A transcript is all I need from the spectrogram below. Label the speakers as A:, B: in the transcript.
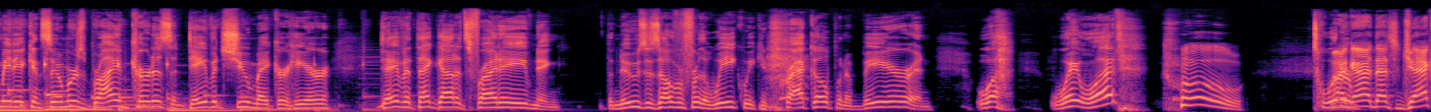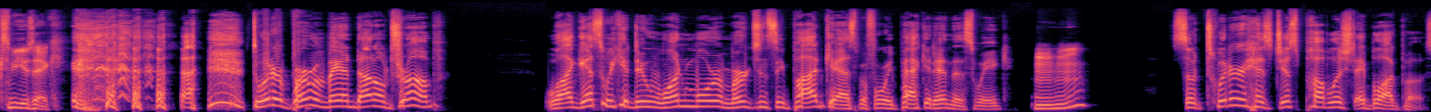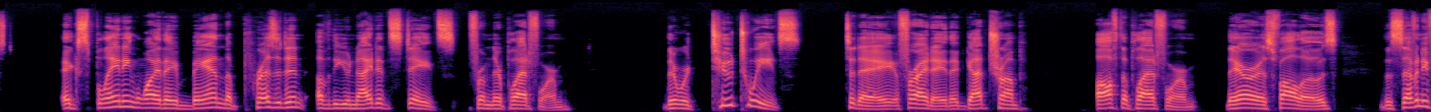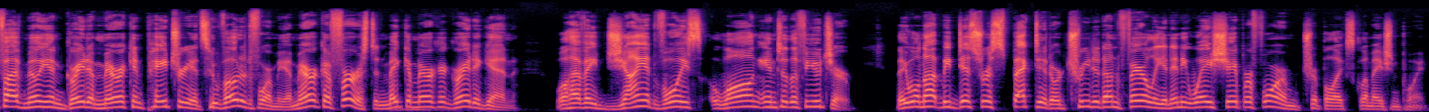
A: media consumers. Bryan Curtis and David Shoemaker here. David, thank God it's Friday evening. The news is over for the week. We can crack open a beer and what? Wait, what?
B: Oh,
A: Twitter,
B: my God, that's Jack's music.
A: Twitter permaban Donald Trump. Well, I guess we could do one more emergency podcast before we pack it in this week.
B: Mm-hmm.
A: So, Twitter has just published a blog post explaining why they banned the president of the United States from their platform. There were two tweets today, Friday, that got Trump off the platform. They are as follows The 75 million great American patriots who voted for me, America first, and make America great again, will have a giant voice long into the future. They will not be disrespected or treated unfairly in any way, shape, or form. Triple exclamation point.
